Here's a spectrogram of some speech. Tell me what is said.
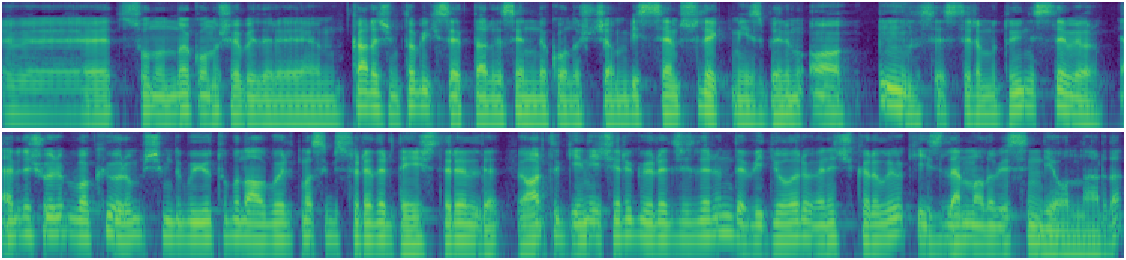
Evet, sonunda konuşabilirim. Kardeşim tabii ki setlerde seninle konuşacağım. Biz Semsülek miyiz benim? Aa, "Hı" seslerimi duyun istemiyorum. Yani bir de şöyle bir bakıyorum. Şimdi bu YouTube'un algoritması bir süredir değiştirildi. Ve artık yeni içerik üreticilerin de videoları öne çıkarılıyor ki izlenme alabilsin diye onlarda.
